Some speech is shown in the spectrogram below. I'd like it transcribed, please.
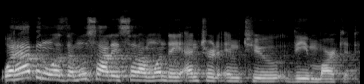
What happened was that Musa السلام, one day entered into the market.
